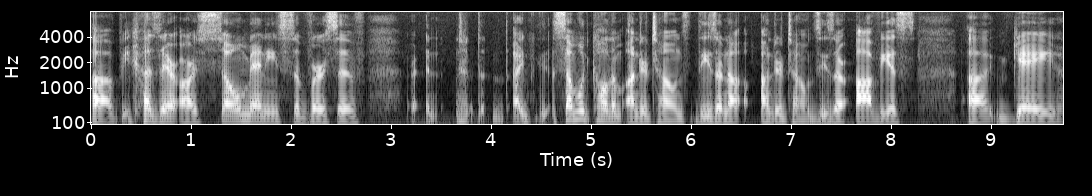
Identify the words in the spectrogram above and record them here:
uh, because there are so many subversive. I, some would call them undertones. These are not undertones. These are obvious uh, gay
